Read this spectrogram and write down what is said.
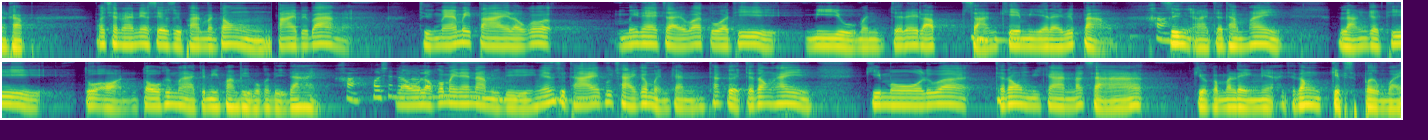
นะครับ เพราะฉะนั้นเนี่ยเซลล์สืบพันธุ์มันต้องตายไปบ้างอะ่ะถึงแม้ไม่ตายเราก็ไม่แน่ใจว่าตัวที่มีอยู่มันจะได้รับสารเคมีอะไรหรือเปล่าค่ะซึ่งอาจจะทำให้ หลังจากที่ตัวอ่อนโตขึ้นมาอาจจะมีความผิดปกติได้ค่ะเพราะฉะนั้นเราเราก็ไม่แนะนำอยู่ดีเพราะฉะนั้นสุดท้ายผู้ชายก็เหมือนกัน ถ้าเกิดจะต้องให้คีโมหรือว่าจะต้องมีการรักษาเกี่ยวกับมะเร็งเนี่ยอาจจะต้องเก็บสเปิร์มไว้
